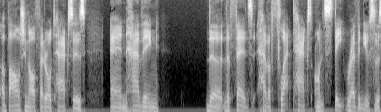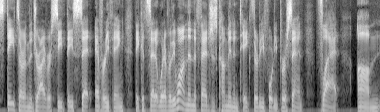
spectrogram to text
abolishing all federal taxes and having the the feds have a flat tax on state revenue. So the states are in the driver's seat. They set everything. They could set it whatever they want. And then the feds just come in and take 30, 40% flat. Um,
